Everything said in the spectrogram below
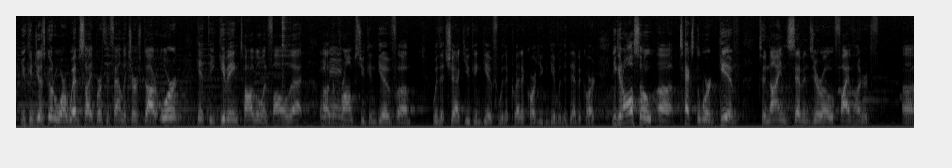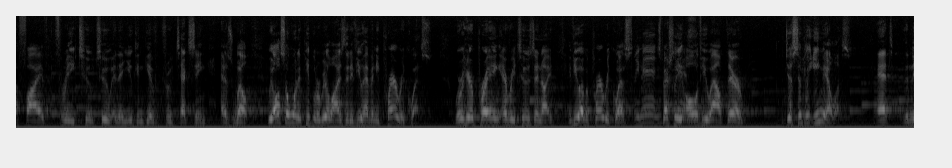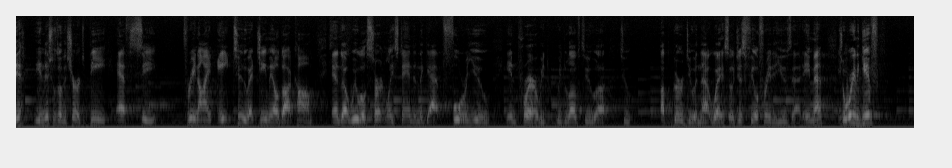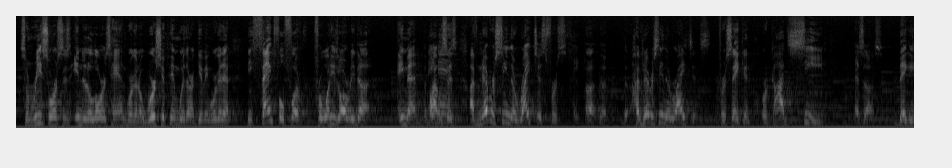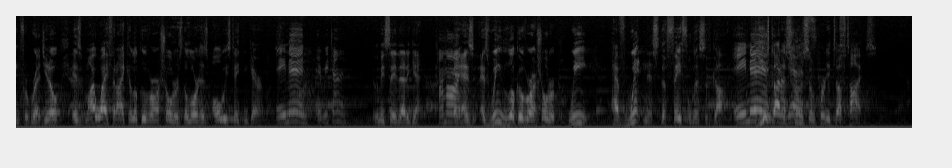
You can just go to our website, berthoudfamilychurch.org, hit the giving toggle and follow that. Uh, the prompts you can give uh, with a check, you can give with a credit card, you can give with a debit card. You can also uh, text the word give to 970 500 uh, 5322, and then you can give through texting as well. We also wanted people to realize that if you have any prayer requests, we're here praying every Tuesday night. If you have a prayer request, Amen. especially Yes. all of you out there, just simply email us at the, the initials of the church, BFC3982 at gmail.com, and uh, we will certainly stand in the gap for you in prayer. We'd, we'd love to, uh, to upgird you in that way, so just feel free to use that. Amen? So we're going to give some resources into the Lord's hand. We're going to worship Him with our giving. We're going to be thankful for, for what He's already done. Amen. The Bible Amen. says, "I've never seen the righteous for, uh, the, the, I've never seen the righteous forsaken, or God's seed, that's us, begging for bread." You know, as my wife and I can look over our shoulders, the Lord has always taken care of us. Amen. Every time. Let me say that again. Come on. As, as we look over our shoulder, we have witnessed the faithfulness of God. Amen. And He's got us through some pretty tough times.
